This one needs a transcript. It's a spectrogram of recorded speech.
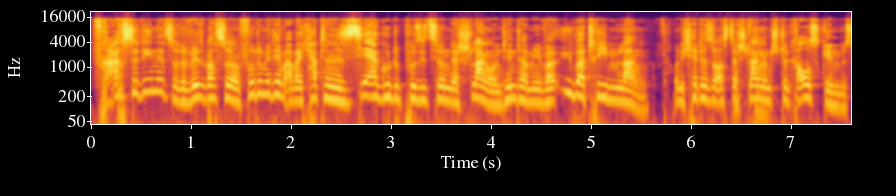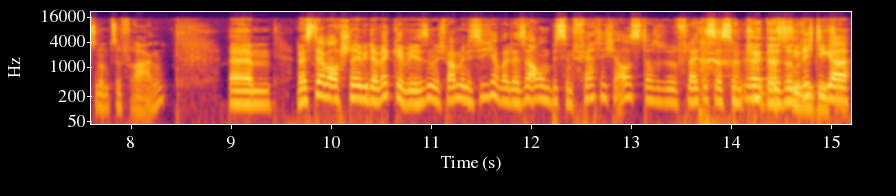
fragst du den jetzt oder willst, machst du ein Foto mit dem? Aber ich hatte eine sehr gute Position der Schlange und hinter mir war übertrieben lang. Und ich hätte so aus der Schlange ein Stück rausgehen müssen, um zu fragen. Ähm, dann ist der aber auch schnell wieder weg gewesen. Ich war mir nicht sicher, weil der sah auch ein bisschen fertig aus. Ich dachte, vielleicht ist das so ein Typ, das so ein richtiger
